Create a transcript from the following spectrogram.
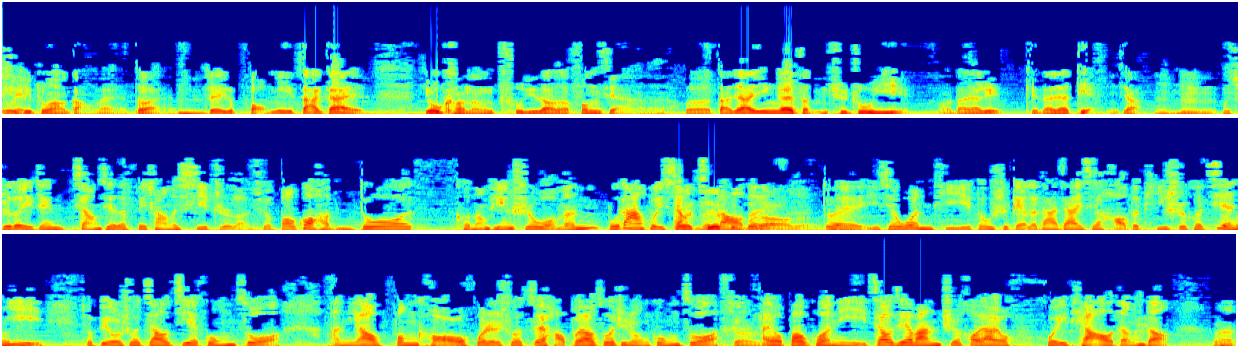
尤其重要岗位，对、嗯。这个保密大概有可能触及到的风险和大家应该怎么去注意，啊，大家给给大家点一下，嗯嗯。我觉得已经讲解的非常的细致了，就包括很多可能平时我们不大会想得到的，对一些问题，都是给了大家一些好的提示和建议。就比如说交接工作啊，你要封口，或者说最好不要做这种工作是，还有包括你交接完了之后要有回调等等。嗯，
